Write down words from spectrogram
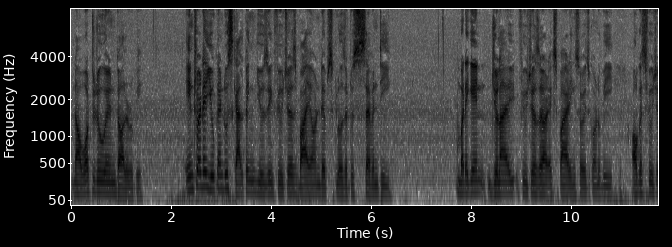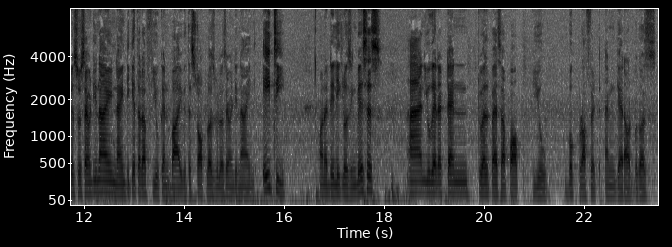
Now, what to do in dollar rupee? Intraday, you can do scalping using futures, buy on dips closer to 70. But again, July futures are expiring, so it's going to be August futures. So 79, 90 ke taraf you can buy with a stop loss below 79, 80 on a daily closing basis, and you get a 10, 12 paisa pop. You book profit and get out because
